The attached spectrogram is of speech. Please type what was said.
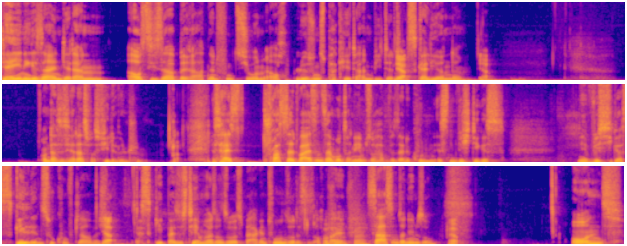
derjenige sein, der dann aus dieser beratenden Funktion auch Lösungspakete anbietet, Ja. skalierende. Ja. Und das ist ja das, was viele wünschen. Das heißt, Trusted Advisor in seinem Unternehmen zu haben für seine Kunden ist ein wichtiges, ein wichtiger Skill in Zukunft, glaube ich. Ja. Das geht bei Systemhäusern so, ist bei Agenturen so, das ist auch Auf bei. SaaS-Unternehmen so. Ja. Und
